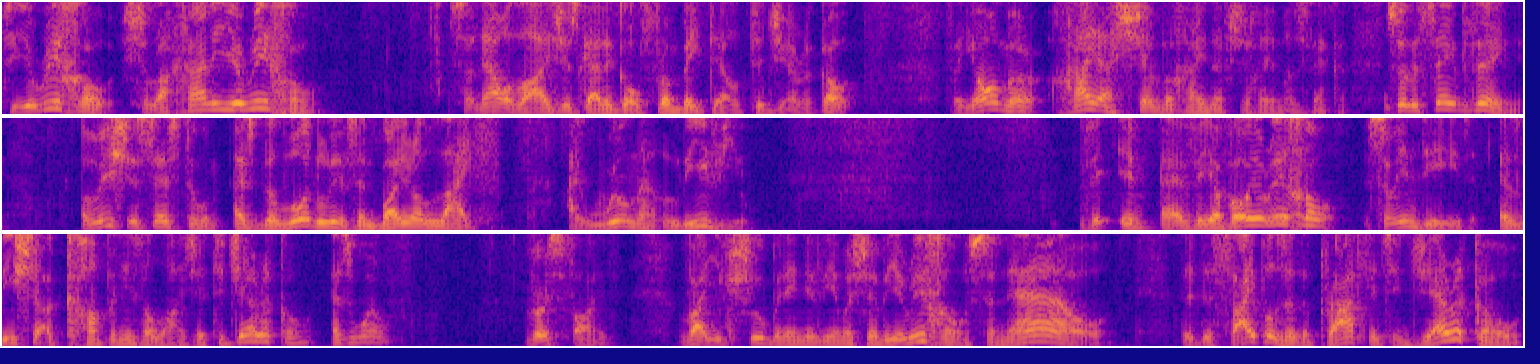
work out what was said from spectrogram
to Yericho. Shalachani Yericho." So now Elijah's got to go from Bethel to Jericho. So the same thing. Elisha says to him, As the Lord lives and by your life, I will not leave you. Eh, So indeed, Elisha accompanies Elijah to Jericho as well. Verse 5. So now, the disciples of the prophets in Jericho,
